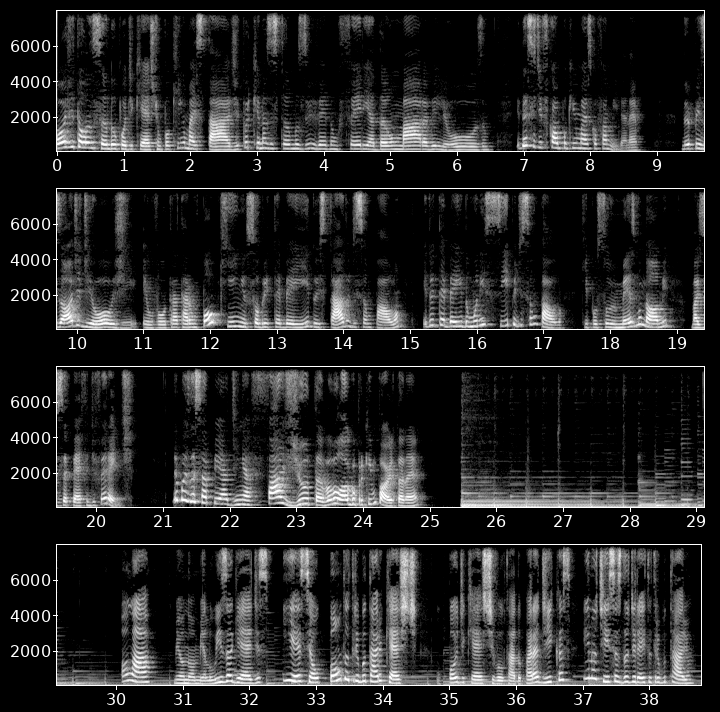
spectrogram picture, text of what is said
Hoje estou lançando o podcast um pouquinho mais tarde porque nós estamos vivendo um feriadão maravilhoso e decidi ficar um pouquinho mais com a família, né? No episódio de hoje eu vou tratar um pouquinho sobre o ITBI do estado de São Paulo e do ITBI do município de São Paulo, que possui o mesmo nome, mas o CPF diferente. Depois dessa piadinha fajuta, vamos logo para o que importa, né? Olá, meu nome é Luísa Guedes e esse é o Ponto Tributário Cast, o podcast voltado para dicas e notícias do direito tributário.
